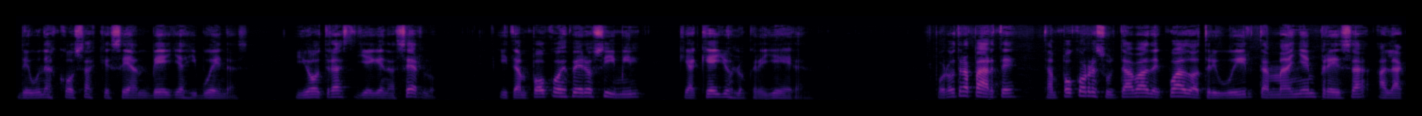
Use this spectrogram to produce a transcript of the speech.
de unas cosas que sean bellas y buenas, y otras lleguen a serlo, y tampoco es verosímil que aquellos lo creyeran. Por otra parte, Tampoco resultaba adecuado atribuir tamaña empresa a la,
